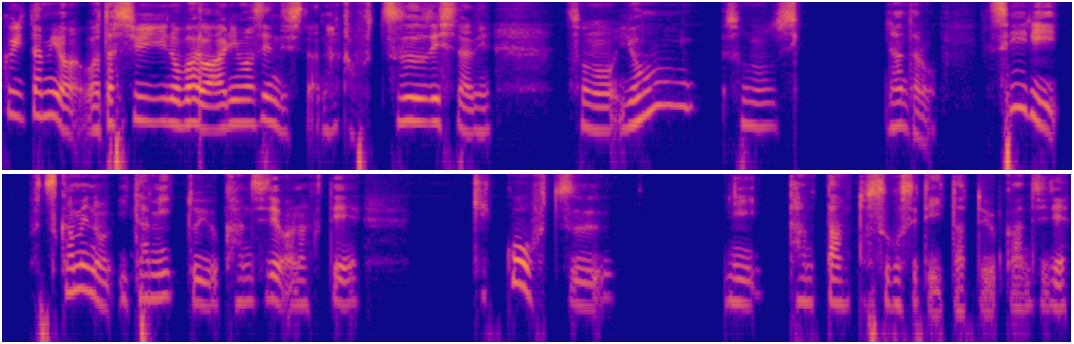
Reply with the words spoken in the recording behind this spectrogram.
く痛みは私の場合はありませんでした。なんか普通でしたね。その、4、その、なんだろう、生理2日目の痛みという感じではなくて、結構普通に淡々と過ごせていたという感じで、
